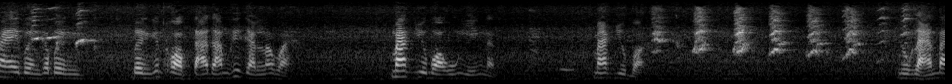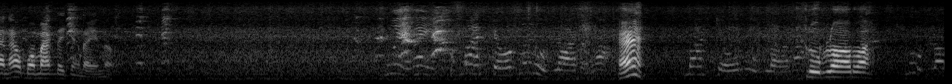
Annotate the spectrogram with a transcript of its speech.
มาให้เบิ่งก็เบิ่งเบิ่งจนขอบตาดำขึ้นกันแล้วว่ะ มักอยู่บ่อุ้งอิงนั่นมักอยู่บ่ลูกหลานบ้านเฮาบ่มักได้จังไดเนาะห้วยไว้บอดโจคือรูปรอเด้เนาะฮะบอดโจรูปรอเนาะรูปรอบ่รูปรอ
